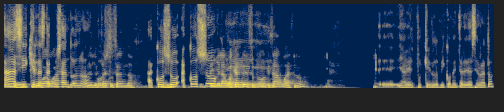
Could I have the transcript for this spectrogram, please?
Ah, sí, que la está acusando, ¿no? Lo está Por acusando. acoso, acoso. y el aguacate eh, supongo que es aguas, ¿no? Eh, ya ves, porque mi comentario de hace rato.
